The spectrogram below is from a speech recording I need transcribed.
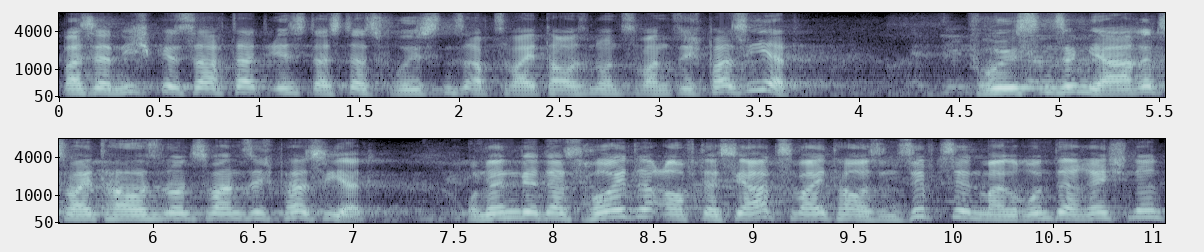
Was er nicht gesagt hat, ist, dass das frühestens ab 2020 passiert. Frühestens im Jahre 2020 passiert. Und wenn wir das heute auf das Jahr 2017 einmal runterrechnen,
